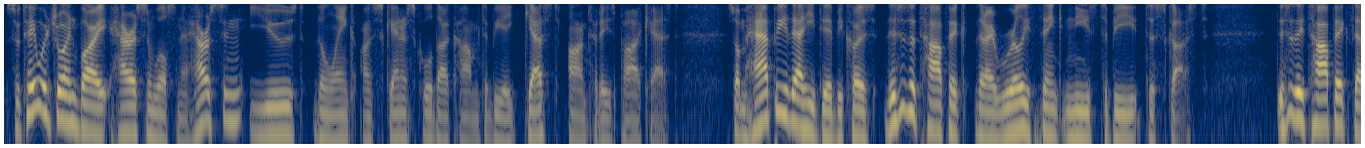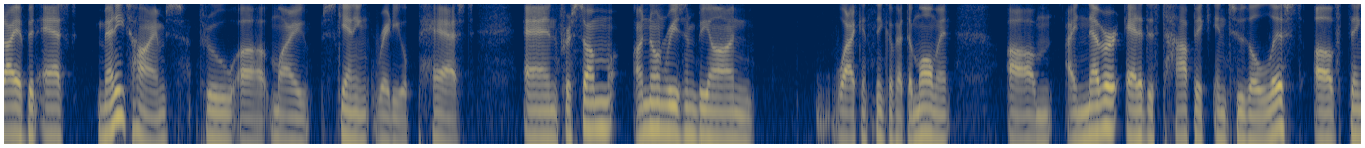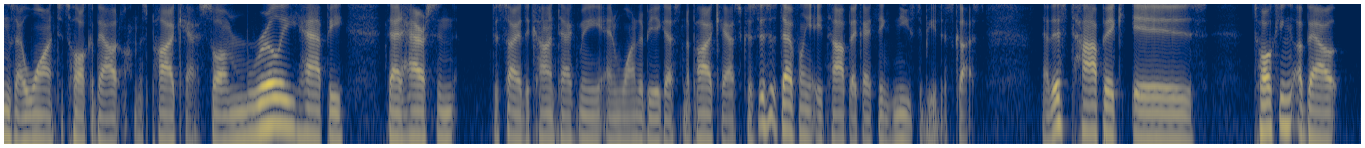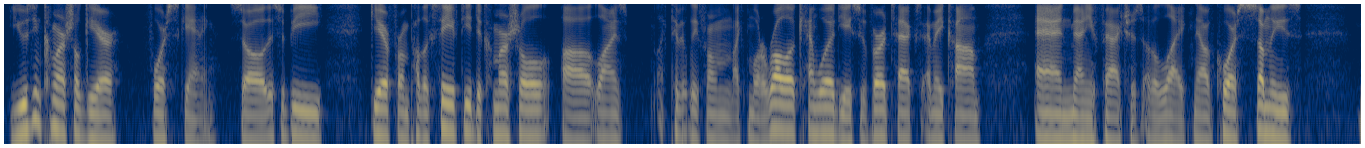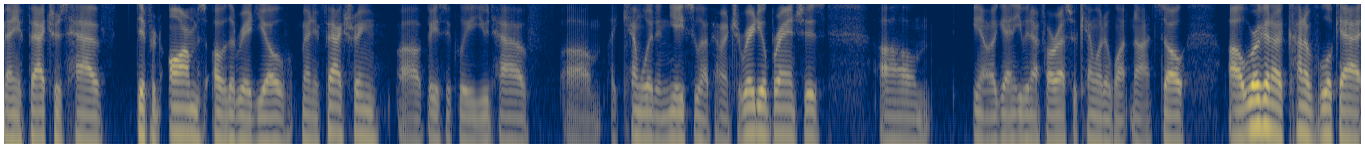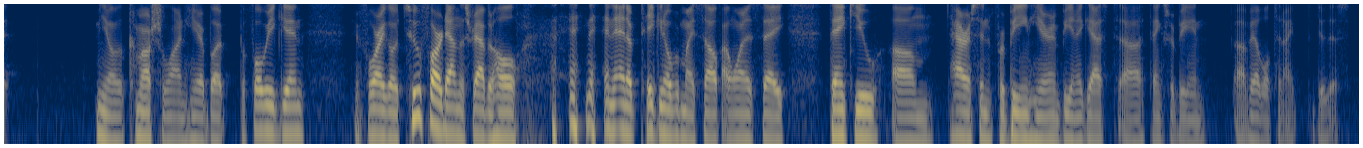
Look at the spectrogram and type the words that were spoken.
So today we're joined by Harrison Wilson. Now, Harrison used the link on scannerschool.com to be a guest on today's podcast. So I'm happy that he did because this is a topic that I really think needs to be discussed. This is a topic that I have been asked many times through uh, my scanning radio past, and for some unknown reason beyond what I can think of at the moment, um, I never added this topic into the list of things I want to talk about on this podcast. So I'm really happy that Harrison decided to contact me and wanted to be a guest on the podcast because this is definitely a topic I think needs to be discussed. Now, this topic is talking about using commercial gear for scanning. So this would be gear from public safety to commercial uh, lines, like typically from like Motorola, Kenwood, Yaesu Vertex, M/A-COM, and manufacturers of the like. Now, of course, some of these manufacturers have different arms of the radio manufacturing. Uh, basically, you'd have um, like Kenwood and Yaesu have amateur radio branches. Um, you know, again, even FRS with Kenwood and whatnot. So uh, we're gonna kind of look at you know commercial line here. But before we begin, before I go too far down this rabbit hole and, and end up taking over myself, I want to say thank you, um, Harrison, for being here and being a guest. Uh, thanks for being available tonight to do this.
